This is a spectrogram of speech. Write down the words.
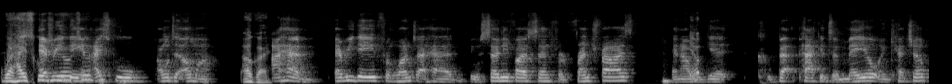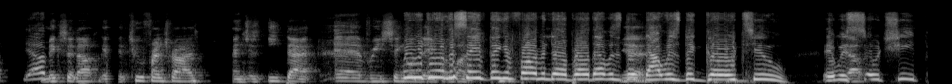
what high school every day in high school, I went to Elmont. Okay. I had every day for lunch, I had, it was 75 cents for French fries and I yep. would get packets of mayo and ketchup, yep. mix it up, get two French fries, and just eat that every single. Day. We were doing the lunch. same thing in Farmingdale, bro. That was the yeah. that was the go-to. It was yep. so cheap.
